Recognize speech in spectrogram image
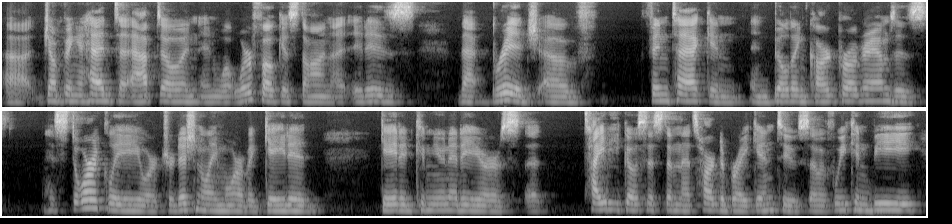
Uh, jumping ahead to Apto and, and what we're focused on, uh, it is that bridge of fintech and, and building card programs is historically or traditionally more of a gated gated community or a tight ecosystem that's hard to break into. So if we can be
